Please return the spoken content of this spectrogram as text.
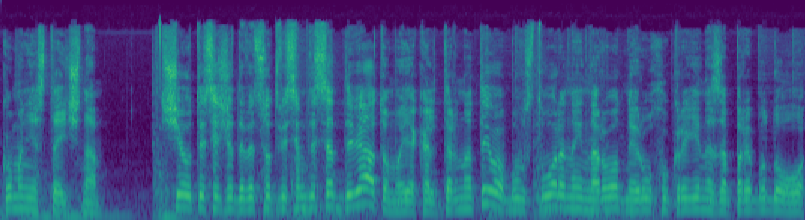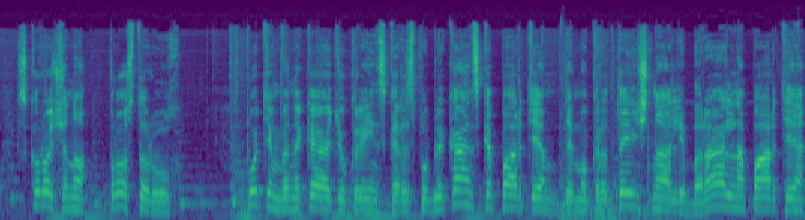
комуністична. Ще у 1989-му як альтернатива був створений народний рух України за перебудову, скорочено просто рух. Потім виникають Українська республіканська партія, демократична, ліберальна партія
